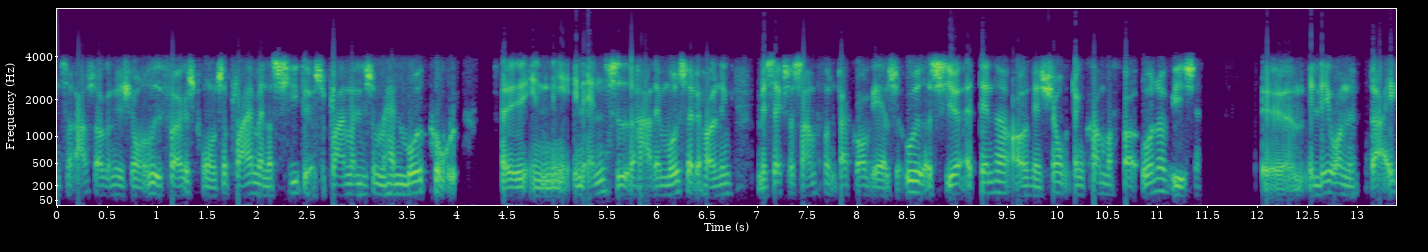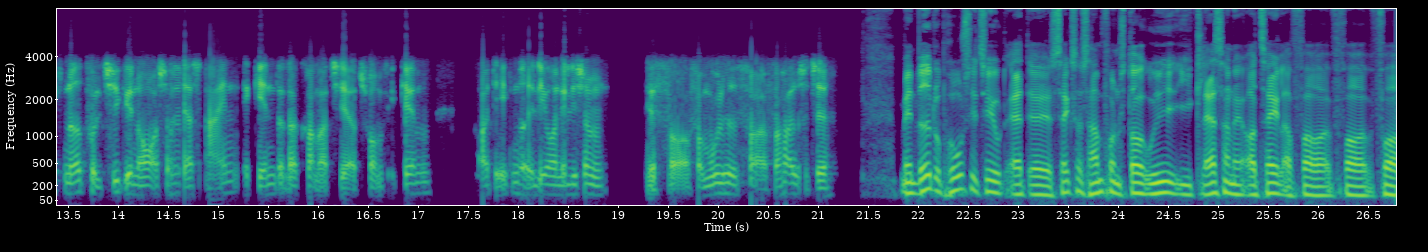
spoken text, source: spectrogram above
interesseorganisationer ud i folkeskolen, så plejer man at sige det, og så plejer man ligesom at have en modpol. Øh, en, en anden side, der har den modsatte holdning. Med sex og samfund, der går vi altså ud og siger, at den her organisation, den kommer for at undervise øh, eleverne. Der er ikke noget politik indover, så er det deres egen agenda, der kommer til at trumfe igennem, og det er ikke noget, eleverne ligesom øh, får, får mulighed for at forholde sig til. Men ved du positivt, at øh, sex og samfund står ude i klasserne og taler for, for, for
